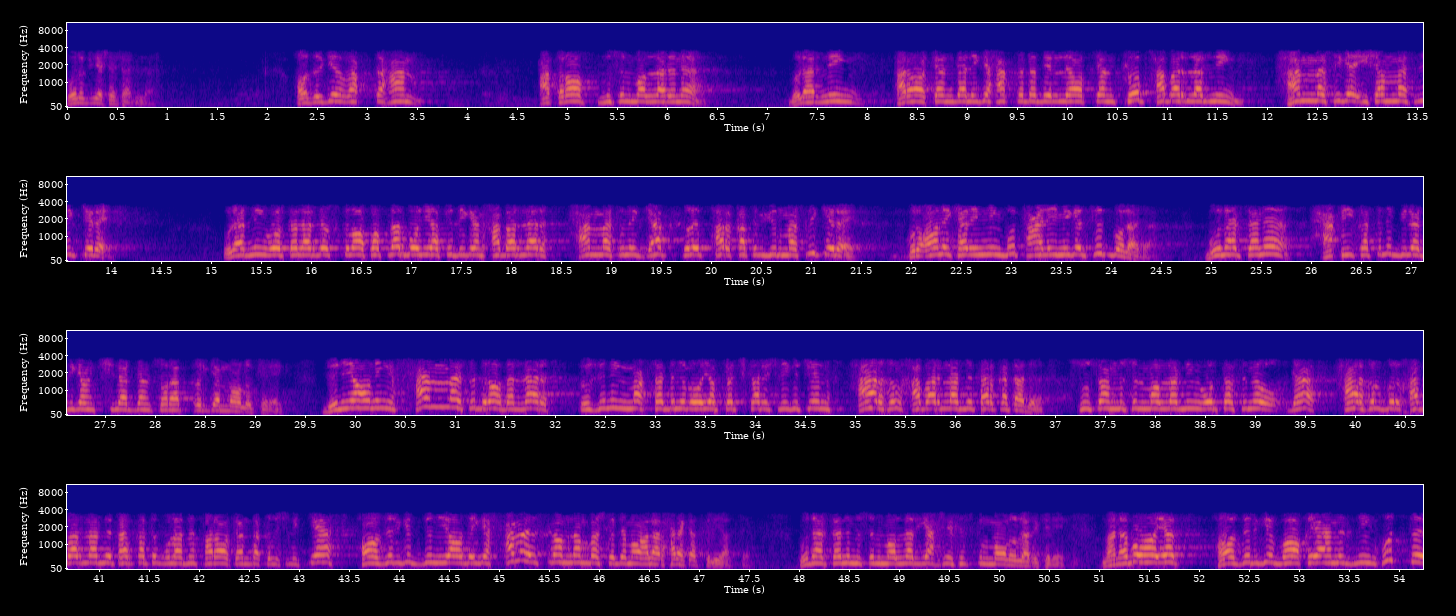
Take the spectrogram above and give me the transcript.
bo'lib yashashadilar. Hozirgi vaqtda ham atrof musulmonlarini bularning parokandaligi haqida berilayotgan ko'p xabarlarning hammasiga ishonmaslik kerak. Ularning o'rtalarida ixtilofotlar bo'lyapti degan xabarlar hammasini gap qilib tarqatib yurmaslik kerak. Qur'oni karimning bu ta'limiga zid bo'ladi. Bu narsani haqiqatini biladigan kishilardan so'rab o'rganmoqlik kerak. Dunyoning hammasi birodarlar o'zining maqsadini ro'yobga chiqarishlik uchun har xil xabarlarni tarqatadi. Xususan musulmonlarning o'rtasida har xil bir xabarlarni tarqatib ularni parokanda qilishlikka hozirgi dunyodagi hamma islomdan boshqa jamoalar harakat qilyapti. Bu narsani musulmonlar yaxshi his qilmoqlilari kerak. Mana bu oyat hozirgi voqeamizning xuddi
